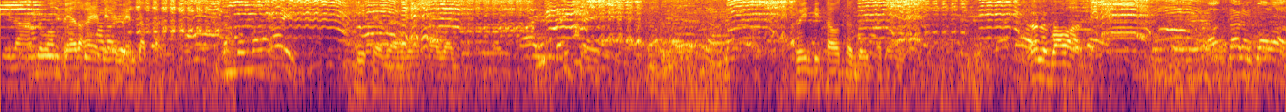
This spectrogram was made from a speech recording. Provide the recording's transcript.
Kailangan daw ang pera kaya binibenta pa. Tambong malakay. Ni Sir, uh, tawad. 20,000 daw ito. Ano bawal? Magkano bawal?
